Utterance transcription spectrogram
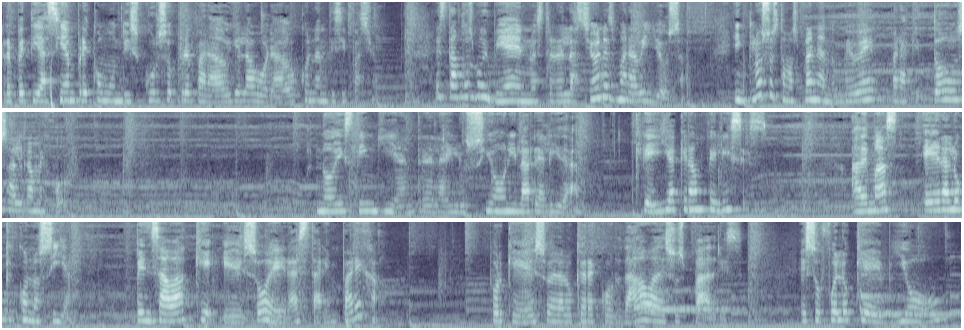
Repetía siempre como un discurso preparado y elaborado con anticipación. Estamos muy bien, nuestra relación es maravillosa. Incluso estamos planeando un bebé para que todo salga mejor. No distinguía entre la ilusión y la realidad. Creía que eran felices. Además, era lo que conocía. Pensaba que eso era estar en pareja. Porque eso era lo que recordaba de sus padres, eso fue lo que vio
